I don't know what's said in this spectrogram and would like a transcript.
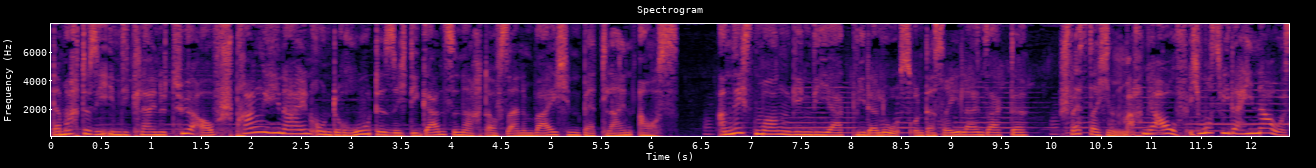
Da machte sie ihm die kleine Tür auf, sprang hinein und ruhte sich die ganze Nacht auf seinem weichen Bettlein aus. Am nächsten Morgen ging die Jagd wieder los und das Rehlein sagte, Schwesterchen, mach mir auf, ich muss wieder hinaus.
